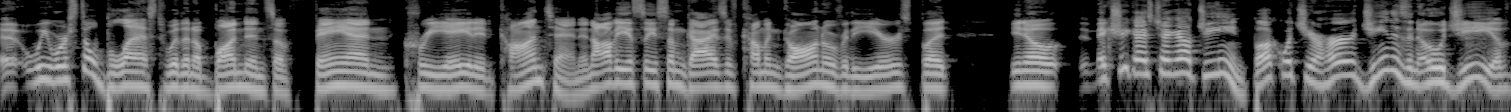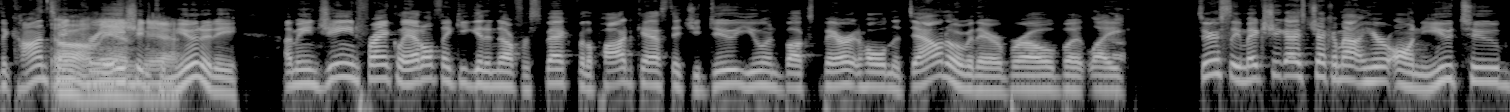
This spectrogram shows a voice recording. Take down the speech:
Uh, we were still blessed with an abundance of fan created content, and obviously some guys have come and gone over the years. But you know, make sure you guys check out Gene. Buck, what you heard? Gene is an OG of the content Oh, man, creation yeah. community. I mean, Gene, frankly, I don't think you get enough respect for the podcast that you do. You and Bucks Barrett holding it down over there, bro. But like, seriously, make sure you guys check him out here on YouTube.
